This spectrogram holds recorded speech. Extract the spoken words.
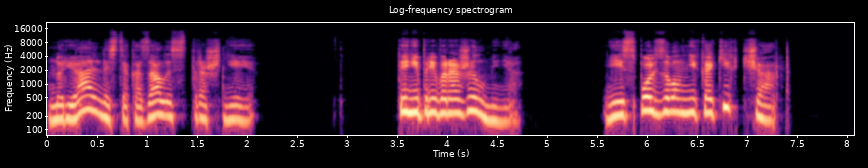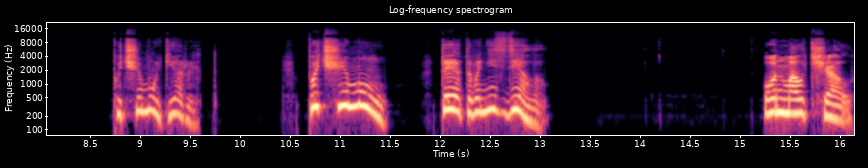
но реальность оказалась страшнее. Ты не приворожил меня, не использовал никаких чар. Почему, Геральт? Почему ты этого не сделал? Он молчал.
